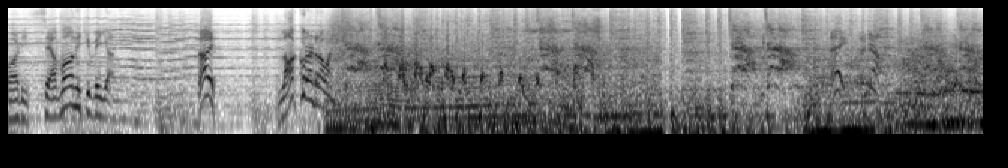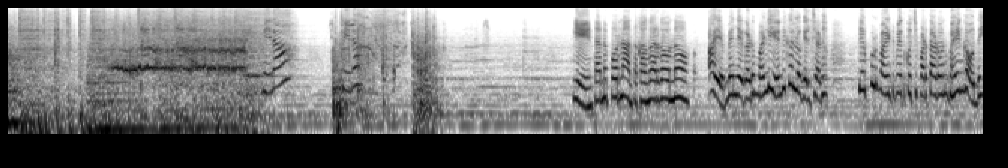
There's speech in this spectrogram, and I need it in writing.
వాడి శవానికి వెయ్యాలి. రాయ్ లాక్కురండి రావండి రేయ్, ఏంటన్నపూర్ణ అంత కంగారుగా ఉన్నావు? ఆ ఎమ్మెల్యే గడు మళ్ళీ ఎన్నికల్లో గెలిచాడు. ఎప్పుడు మా ఇంటి మీదకి వచ్చి పడతాడో అని భయంగా ఉంది.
